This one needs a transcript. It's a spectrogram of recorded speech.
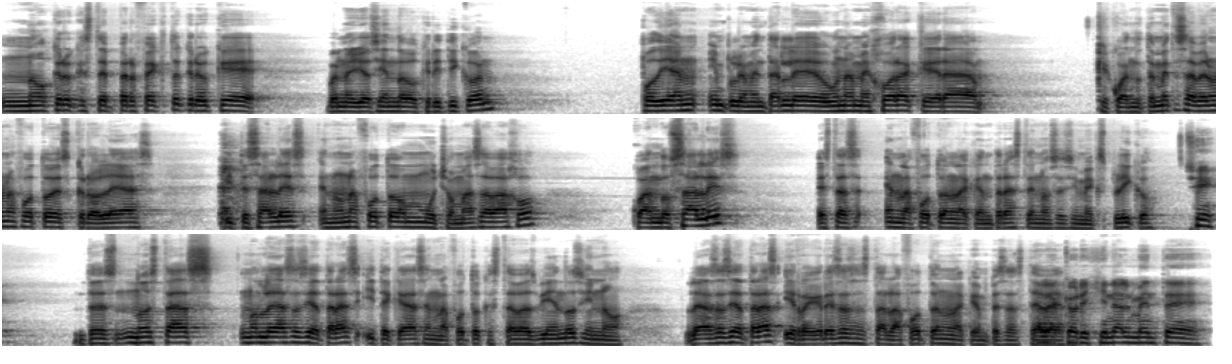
No creo que esté perfecto, creo que, bueno, yo siendo criticón, podían implementarle una mejora que era que cuando te metes a ver una foto, scrolleas y te sales en una foto mucho más abajo. Cuando sales, estás en la foto en la que entraste, no sé si me explico. Sí. Entonces no estás, no le das hacia atrás y te quedas en la foto que estabas viendo, sino le das hacia atrás y regresas hasta la foto en la que empezaste a A la ver. que originalmente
